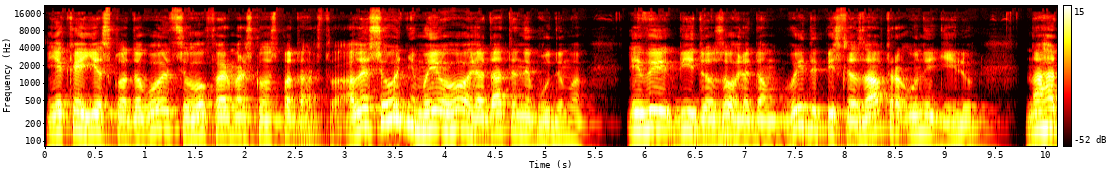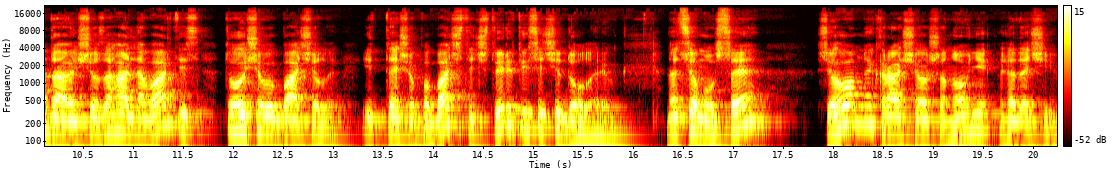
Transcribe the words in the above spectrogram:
яке є складовою цього фермерського господарства. Але сьогодні ми його оглядати не будемо. І ви відео з оглядом вийде післязавтра у неділю. Нагадаю, що загальна вартість того, що ви бачили, і те, що побачите, 4 тисячі доларів. На цьому все. Всього вам найкращого, шановні глядачі!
